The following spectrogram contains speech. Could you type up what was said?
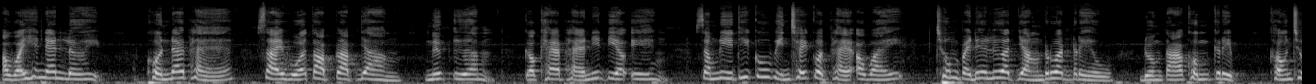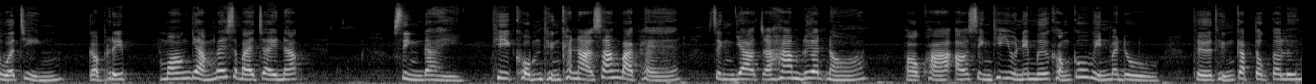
เอาไว้ให้แน่นเลย คนได้แผล ใส่หัวตอบกลับอย่าง นึกเอื้อม ก็แค่แผลนิดเดียวเองสำลีที่กู้หวินใช้กดแผลเอาไว้ ชุ่มไปด้วยเลือดอย่างรวดเร็ว ดวงตาคมกริบของฉัวจิงกับพริบ มองอย่างไม่สบายใจนัก สิ่งใดที่คมถึงขนาดสร้างบาดแผลซึ่งอยากจะห้ามเลือดหนอ พอคว้าเอาสิ่งที่อยู่ในมือของกู้หวินมาดู เธอถึงกับตกตะลึง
